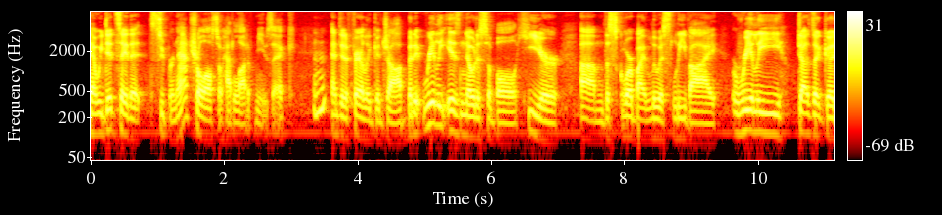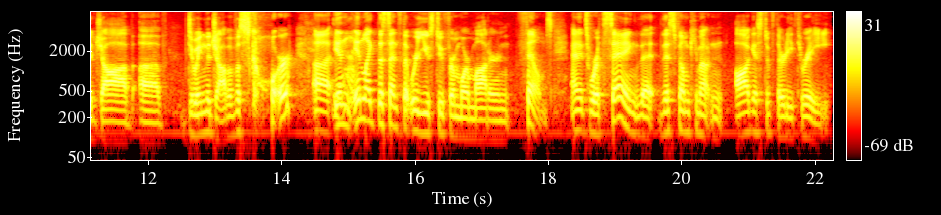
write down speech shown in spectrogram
Now, we did say that Supernatural also had a lot of music and did a fairly good job, but it really is noticeable here. Um, the score by Louis Levy really does a good job of doing the job of a score uh, in Yeah. in like the sense that we're used to from more modern films. And it's worth saying that this film came out in August of 33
